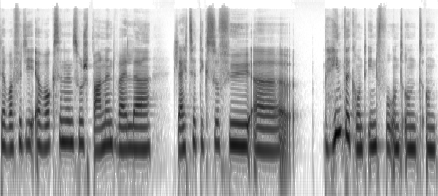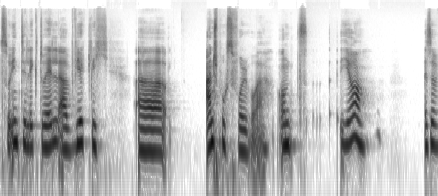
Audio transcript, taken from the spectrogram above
Der war für die Erwachsenen so spannend, weil er gleichzeitig so viel äh, Hintergrundinfo und, und, und so intellektuell auch wirklich äh, anspruchsvoll war. Und ja, also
